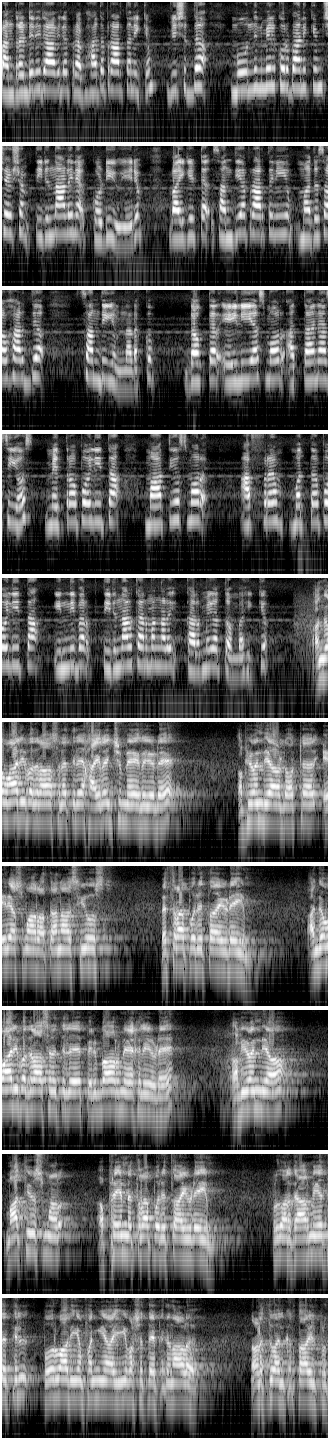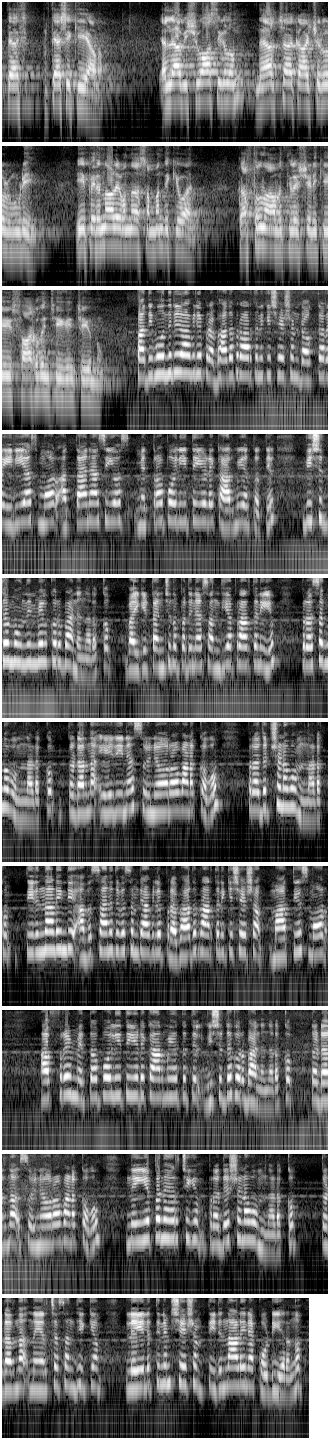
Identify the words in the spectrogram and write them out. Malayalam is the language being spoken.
പന്ത്രണ്ടിന് രാവിലെ പ്രഭാത പ്രാർത്ഥനയ്ക്കും വിശുദ്ധ മൂന്നിന്മേൽ കുർബാനയ്ക്കും ശേഷം തിരുനാളിന് കൊടിയുയരും. വൈകിട്ട് സന്ധ്യാപ്രാർത്ഥനയും മതസൗഹാർദ്ദ സന്ധിയും നടക്കും. ഡോക്ടർ ഏലിയാസ് മോർ അത്താനാസിയോസ് മെത്രോപോലീത്ത മാത്യൂസ് മോർ അഫ്രം മൊത്തപോലീത്ത എന്നിവർ തിരുനാൾ കർമ്മങ്ങളിൽ കർമ്മികത്വം വഹിക്കും. അങ്കമാലി ഭദ്രാസനത്തിലെ ഹൈറേഞ്ച് മേഖലയുടെ അഭിവന്ധ്യ ഡോക്ടർ ഏലിയാസ് മോർ അത്താനാസിയോസ് മെത്രാപോലീത്തയുടെയും അങ്കമാലി ഭദ്രാസനത്തിലെ പെരുമ്പാറു മേഖലയുടെ അഭിവന്യ മാത്യൂസ് മാർ അഫ്രേം മെത്രാപ്പൊരുത്തായുടെയും പ്രധാന കാർമ്മികത്വത്തിൽ പൂർവാധികം ഭംഗിയായി ഈ വർഷത്തെ പെരുന്നാൾ നടത്തുവാൻ കർത്താവിൽ പ്രത്യാശ പ്രത്യാശിക്കുകയാണ്. എല്ലാ വിശ്വാസികളും നേർച്ച കാഴ്ചകളോടുകൂടി ഈ പെരുന്നാളിൽ വന്ന് സംബന്ധിക്കുവാൻ കർത്തൃനാമത്തിൽ ക്ഷണിക്കുകയും സ്വാഗതം ചെയ്യുകയും ചെയ്യുന്നു. പതിമൂന്നിന് രാവിലെ പ്രഭാത പ്രാർത്ഥനയ്ക്ക് ശേഷം ഡോക്ടർ ഏലിയാസ് മോർ അത്താനാസിയോസ് മെത്രോപോലീത്തയുടെ കാർമ്മികത്വത്തിൽ വിശുദ്ധ മൂന്നിന്മേൽ കുർബാന നടക്കും. വൈകിട്ട് അഞ്ച് മുപ്പതിന് സന്ധ്യാപ്രാർത്ഥനയും പ്രസംഗവും നടക്കും. തുടർന്ന് ഏഴിന് സുനോറോ വണക്കവും പ്രദക്ഷിണവും നടക്കും. തിരുനാളിന്റെ അവസാന ദിവസം രാവിലെ പ്രഭാത പ്രാർത്ഥനയ്ക്ക് ശേഷം മാത്യൂസ് മോർ അഫ്രേം മെത്തോപോലീത്തയുടെ കാർമ്മികത്വത്തിൽ വിശുദ്ധ കുർബാന നടക്കും. തുടർന്ന് സുനോറോ വണക്കവും നെയ്യപ്പ നേർച്ചയും പ്രദക്ഷിണവും നടക്കും. തുടർന്ന് നേർച്ച സന്ധിക്കും ലേലത്തിനും ശേഷം തിരുനാളിന് കൊടിയിറങ്ങും.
